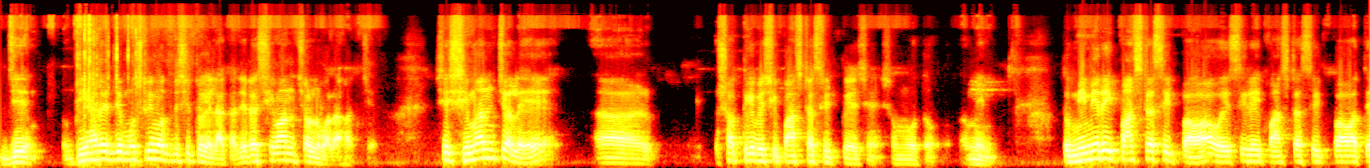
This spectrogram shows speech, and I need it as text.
যে বিহারের যে মুসলিম অধ্যুষিত এলাকা যেটা সীমাঞ্চল বলা হচ্ছে সেই সীমাঞ্চলে সব থেকে বেশি পাঁচটা সিট পেয়েছে সম্ভবত মিম। তো মিমের এই পাঁচটা সিট পাওয়া ওয়েসির এই পাঁচটা সিট পাওয়াতে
